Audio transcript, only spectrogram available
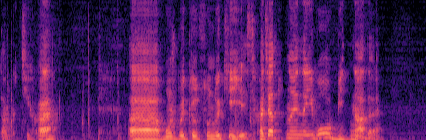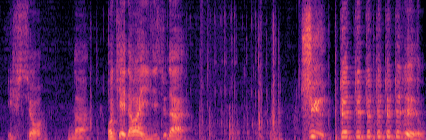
Так, тихо. А, может быть, тут сундуки есть. Хотя тут, наверное, его убить надо. И все, да. Окей, давай, иди сюда. Чи, ты, ты, ты, ты, ты, ты.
